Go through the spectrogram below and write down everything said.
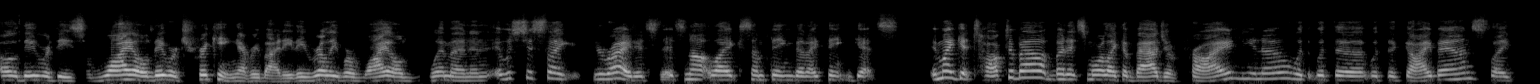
oh they were these wild they were tricking everybody. They really were wild women and it was just like you're right it's it's not like something that i think gets it might get talked about but it's more like a badge of pride you know with with the with the guy bands like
